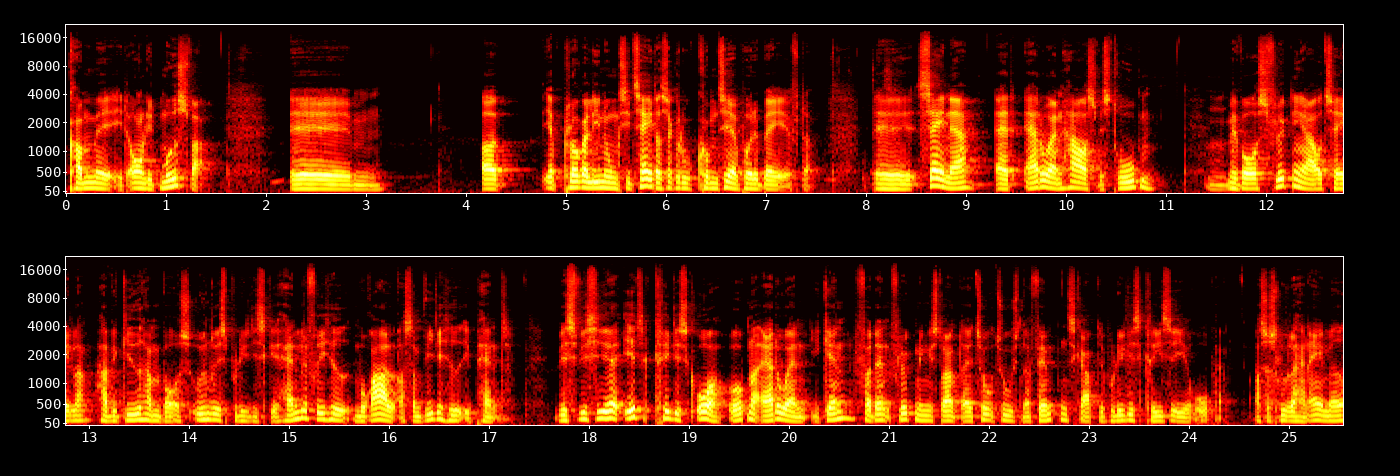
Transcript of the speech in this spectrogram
komme med et ordentligt modsvar? Øh, og jeg plukker lige nogle citater, så kan du kommentere på det bagefter. Øh, sagen er, at Erdogan har os ved struben. Mm. Med vores flygtningeaftaler har vi givet ham vores udenrigspolitiske handlefrihed, moral og samvittighed i pant. Hvis vi siger et kritisk ord, åbner Erdogan igen for den flygtningestrøm, der i 2015 skabte politisk krise i Europa. Og så slutter han af med,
